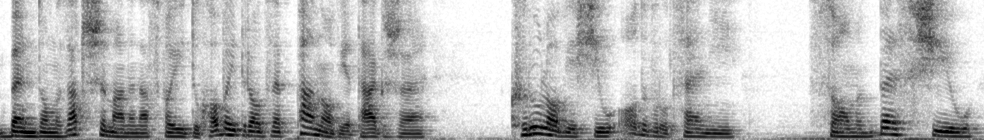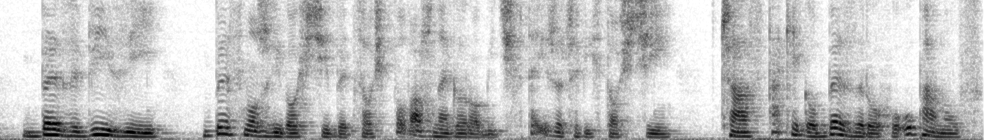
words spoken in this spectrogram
będą zatrzymane na swojej duchowej drodze, panowie także. Królowie sił odwróceni są bez sił, bez wizji, bez możliwości, by coś poważnego robić w tej rzeczywistości. Czas takiego bezruchu u panów.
